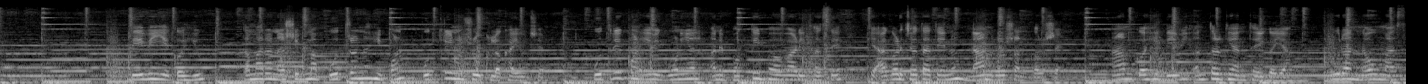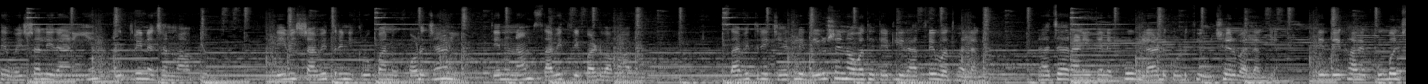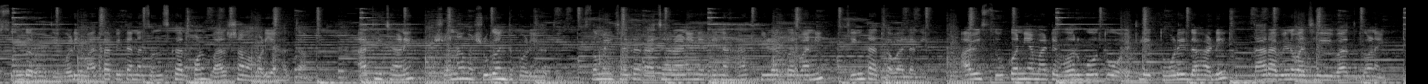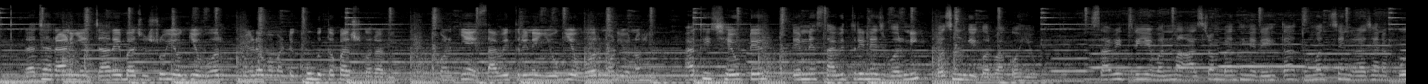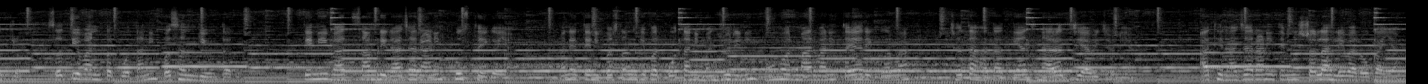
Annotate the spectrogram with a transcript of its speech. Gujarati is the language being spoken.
દેવીએ કહ્યું, તમારા નસીબમાં પુત્ર નહીં, પણ પુત્રીનું સુખ લખાયું છે. પુત્રી પણ એવી ગુણિયલ અને ભક્તિભાવવાળી થશે કે આગળ જતાં તેનું નામ રોશન કરશે. આમ કહી દેવી અંતર્ધ્યાન થઈ ગયા. પૂરા નવ માસે વૈશાલી રાણીએ પુત્રીને જન્મ આપ્યો. દેવી સાવિત્રીની કૃપાનું ફળ જાણી તેનું નામ સાવિત્રી પાડવામાં આવ્યું. સાવિત્રી જેટલી દિવસે ન વધે તેટલી રાત્રે વધવા લાગી. રાજા રાણી તેને ખૂબ લાડકોડથી ઉછેરવા લાગ્યા. તે દેખાવે ખૂબ જ સુંદર હતી. વળી માતા પિતાના સંસ્કાર પણ વારસામાં મળ્યા હતા. આથી જાણે સોનામાં સુગંધ પડી હતી. સમય જતાં રાજા રાણીને તેના હાથ પીળા કરવાની ચિંતા થવા લાગી. આવી સુકન્યા માટે વર ગોતવો એટલે ધોળે દહાડે તારા વીણવા જેવી વાત ગણાય. રાજા રાણીએ ચારે બાજુ સુયોગ્ય વર મેળવવા માટે ખૂબ તપાસ કરાવી, પણ ક્યાંય સાવિત્રીને યોગ્ય વર મળ્યો નહીં. આથી છેવટે તેમને સાવિત્રીને જ વરની પસંદગી કરવા કહ્યું. સાવિત્રીએ વનમાં આશ્રમ બાંધીને રહેતા ધુમતસેન રાજાના પુત્ર સત્યવાન પર પોતાની પસંદગી ઉતારી. તેની વાત સાંભળી રાજા રાણી ખુશ થઈ ગયા અને તેની પસંદગી પર પોતાની મંજૂરીની મોહર મારવાની તૈયારી કરવા જતા હતા ત્યાં જ નારદજી આવી ચડ્યા. આથી રાજા રાણી તેમની સલાહ લેવા રોકાયા.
